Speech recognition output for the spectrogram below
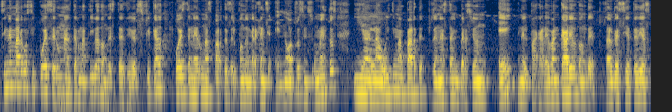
Sin embargo, sí puede ser una alternativa donde estés diversificado. Puedes tener unas partes del fondo de emergencia en otros instrumentos y a la última parte, pues en esta inversión A, en el pagaré bancario, donde pues, tal vez 7 días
